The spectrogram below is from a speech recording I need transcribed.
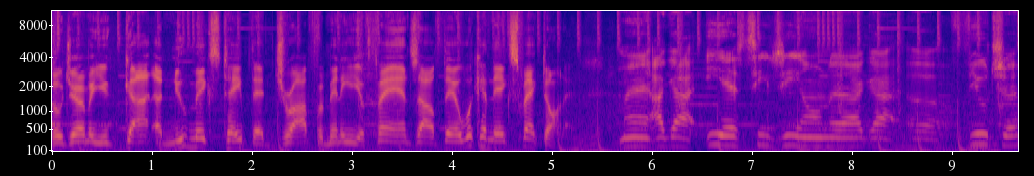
Lil Jairmy, you got a new mixtape that dropped for many of your fans out there. What can they expect on it? Man, I got EST Gee on there. I got uh, Future.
